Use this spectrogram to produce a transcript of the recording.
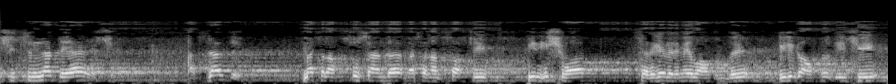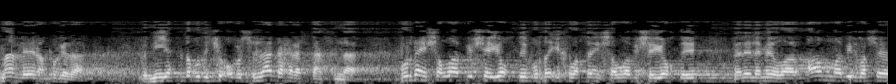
eşitsinlər deyə əfzəldir. Məsələn, xüsusən də, məsələn, tutaq ki, bir iş var, sədəqə vermək lazımdır. Biri qalxır, deyir ki, mən verirəm bu qədər. Niyyəti də budur ki, o birsinlər də həvəslənsinlər. Burada inşallah bir şey yoxdur, burada ixlasa inşallah bir şey yoxdur, belə eləmək olar. Amma birbaşa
